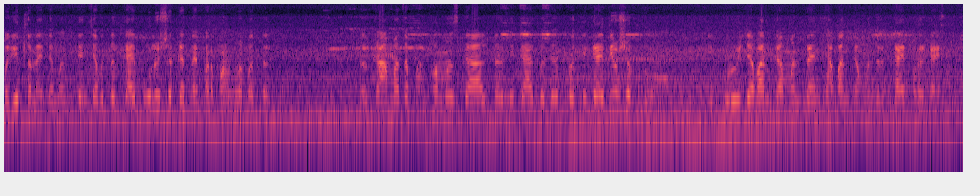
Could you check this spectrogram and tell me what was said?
बघितलं नाही त्यामुळे त्यांच्याबद्दल काही बोलू शकत नाही परफॉर्मन्सबद्दल जर कामाचा परफॉर्मन्स कळाल तर मी त्याबद्दल प्रतिक्रिया देऊ शकतो की पूर्वीच्या बांधकाम मंत्र्यांनी ह्या बांधकाम मंत्र्यात काय फरक आहे?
